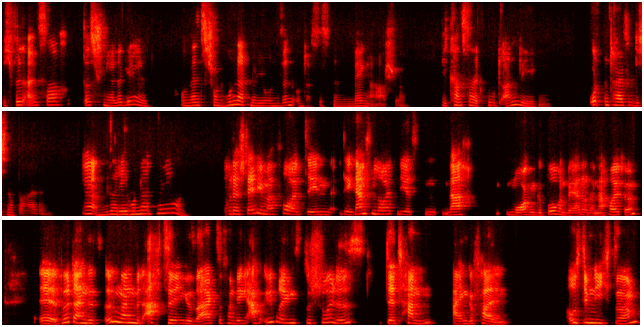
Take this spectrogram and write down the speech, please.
Ich will einfach das schnelle Geld. Und wenn es schon 100 Millionen sind, und das ist eine Menge Asche, die kannst du halt gut anlegen und einen Teil für dich noch behalten. Ja. Und über die 100 Millionen. Oder stell dir mal vor, den, den ganzen Leuten, die jetzt nach morgen geboren werden oder nach heute, äh, wird dann irgendwann mit 18 gesagt, so von wegen, ach übrigens, du schuldest der Tann einen Gefallen. Aus dem Nichts. Ne?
